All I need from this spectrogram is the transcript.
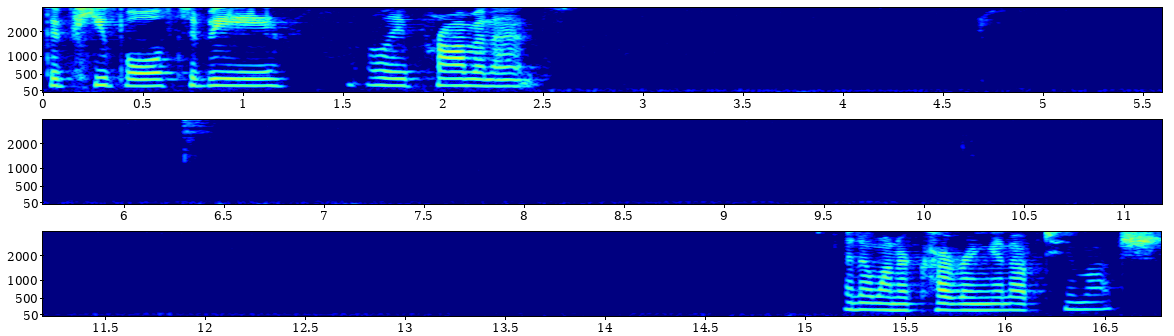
the pupil to be really prominent. I don't want her covering it up too much.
